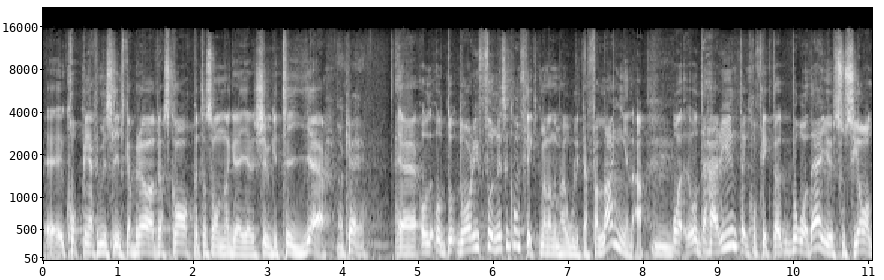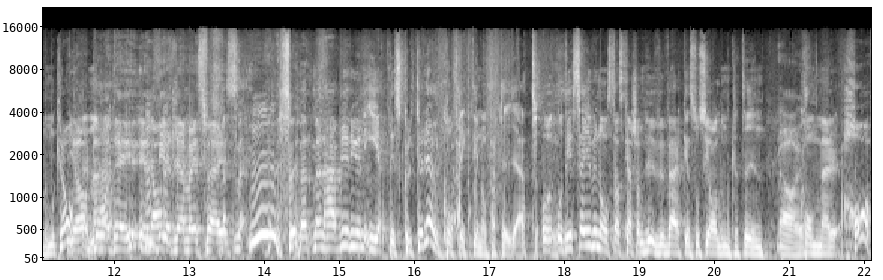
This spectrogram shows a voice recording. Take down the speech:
eh, kopplingar till Muslimska brödraskapet och sådana grejer 2010. Okej. Eh, och, och då, då, har det ju funnits en konflikt mellan de här olika falangerna. Mm. Och, och, det här är ju inte en konflikt, båda är ju socialdemokrater. Ja, men båda är ju medlemmar i Sveriges... Men, men, men, men, här blir det ju en etnisk kulturell konflikt ja. inom partiet. Och, och, det säger vi någonstans kanske om huvudverken socialdemokratin ja, kommer ha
